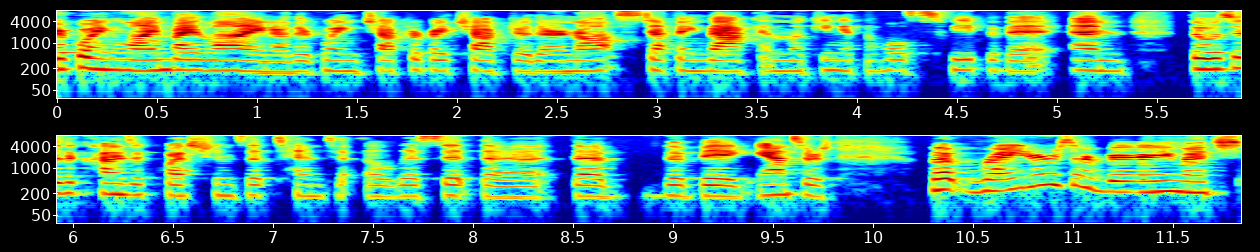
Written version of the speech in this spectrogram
they're going line by line or they're going chapter by chapter. They're not stepping back and looking at the whole sweep of it. And those are the kinds of questions that tend to elicit the the the big answers. But writers are very much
